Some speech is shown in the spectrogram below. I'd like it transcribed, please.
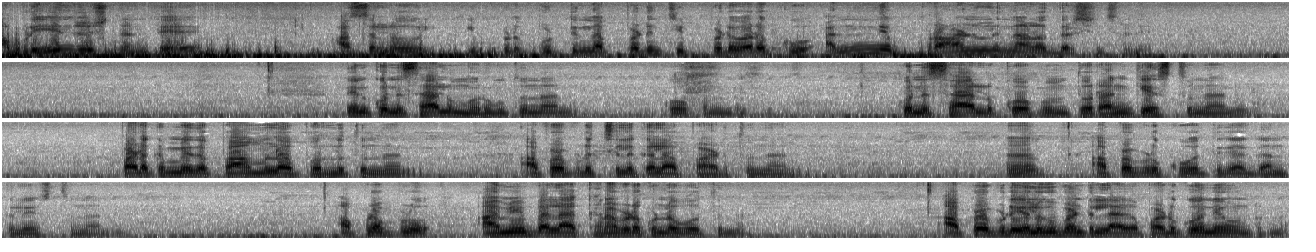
అప్పుడు ఏం చూసినంటే అసలు ఇప్పుడు పుట్టినప్పటి నుంచి ఇప్పటి వరకు అన్ని ప్రాణుల్ని నాలో దర్శించిన నేను. నేను కొన్నిసార్లు మురుగుతున్నాను కోపంలో. కొన్నిసార్లు కోపంతో రంకేస్తున్నాను. పడక మీద పాములా పొర్లుతున్నాను. అప్పుడప్పుడు చిలకలా పాడుతున్నాను. అప్పుడప్పుడు కోతిగా గంతులేస్తున్నాను. అప్పుడప్పుడు అమీబలా కనబడకుండా పోతున్నా. అప్పుడప్పుడు ఎలుగుబంటిలాగా పడుకోనే ఉంటున్నా.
